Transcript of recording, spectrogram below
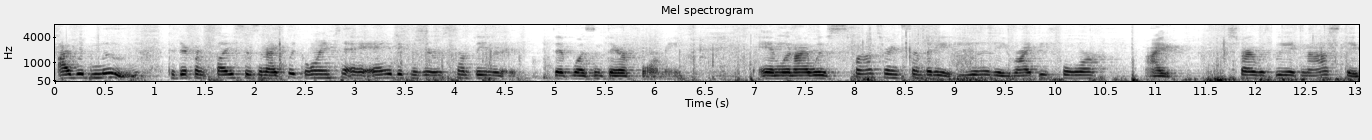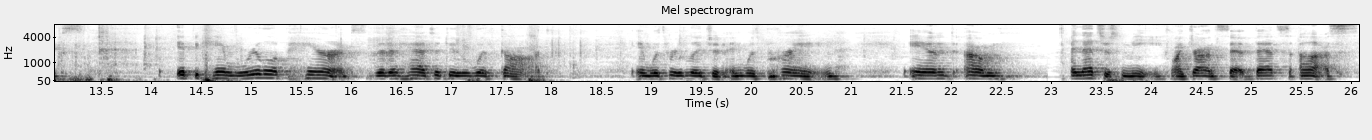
I would move to different places and I quit going to AA because there was something that, that wasn't there for me. And when I was sponsoring somebody at Unity right before I started with We Agnostics, it became real apparent that it had to do with God and with religion and with praying. And um, and that's just me. Like John said, that's us.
